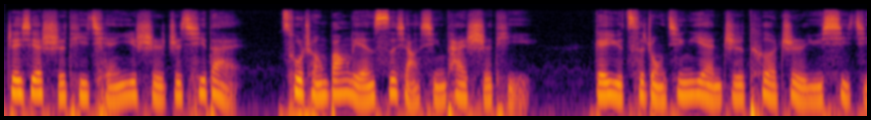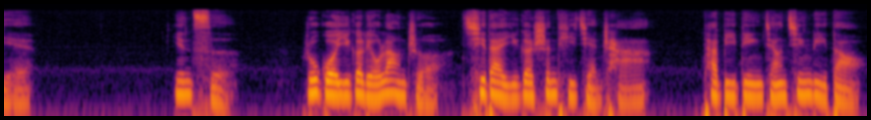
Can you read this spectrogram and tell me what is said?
这些实体潜意识之期待。促成邦联思想形态实体给予此种经验之特质与细节。因此，如果一个流浪者期待一个身体检查，他必定将经历到，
